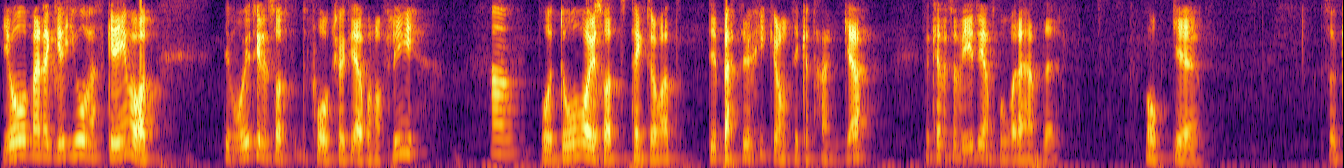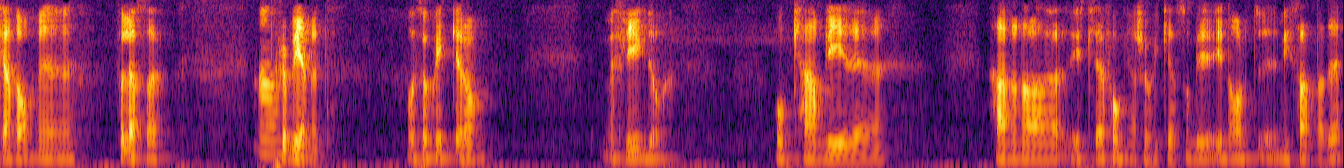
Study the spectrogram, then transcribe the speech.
Jo, men det- jo, fast grejen var att det var ju tydligen så att folk försökte hjälpa honom att fly. Ja. Och då var det så att tänkte de att det är bättre att skicka dem till Katanga. Då kan liksom vi rent få vad det händer. Och eh, så kan de eh, få lösa ja. problemet. Och så skickar de med flyg då. Och han blir eh, han och några ytterligare fångar som skickas som blir enormt eh, misshandlade.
